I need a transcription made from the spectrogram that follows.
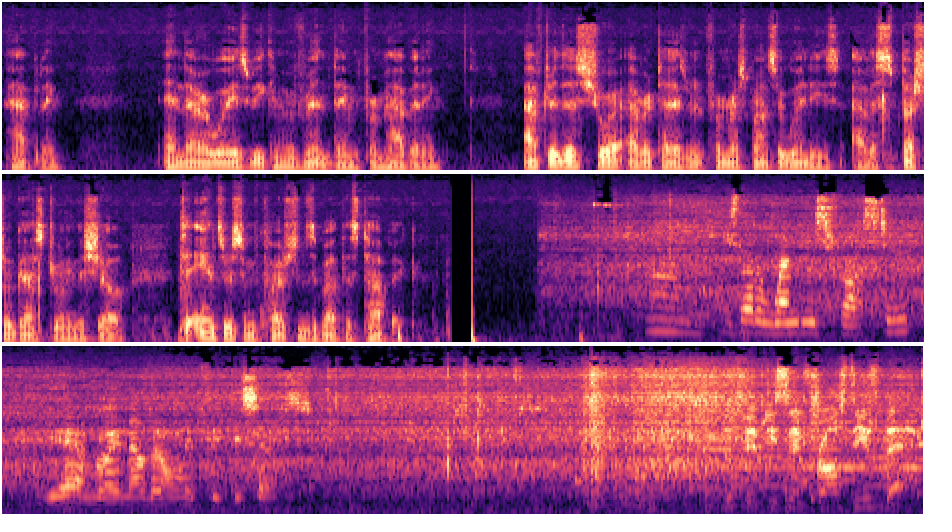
happening, and there are ways we can prevent them from happening. After this short advertisement from our sponsor Wendy's, I have a special guest joining the show to answer some questions about this topic. Mm, is that a Wendy's Frosty? Yeah, and right now they're only 50 cents. The 50 Cent Frosty is back.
